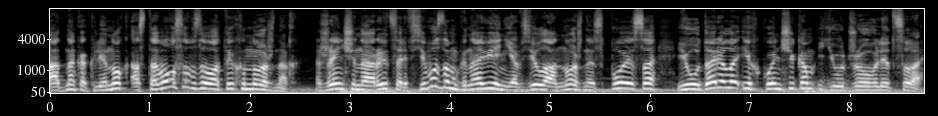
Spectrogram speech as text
Однако клинок оставался в золотых ножнах. Женщина-рыцарь всего за мгновение взяла ножны с пояса и ударила их кончиком Юджио в лицо.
